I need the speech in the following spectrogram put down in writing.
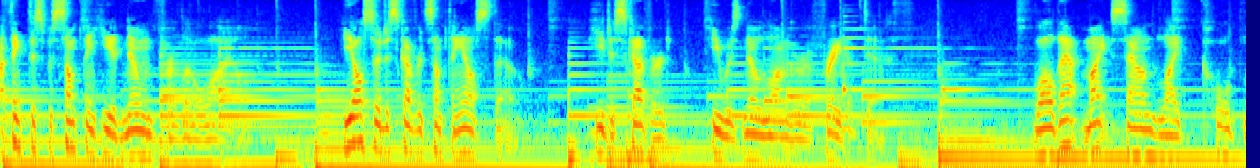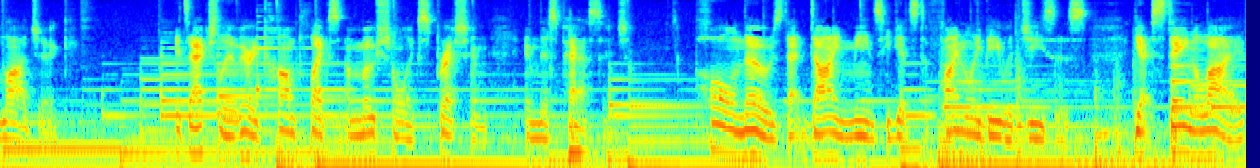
I think this was something he had known for a little while. He also discovered something else, though. He discovered he was no longer afraid of death. While that might sound like cold logic, it's actually a very complex emotional expression in this passage. Paul knows that dying means he gets to finally be with Jesus, yet staying alive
